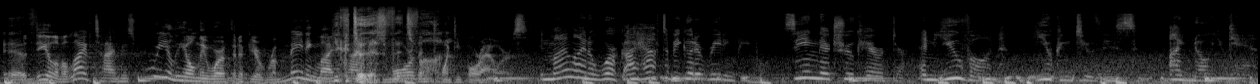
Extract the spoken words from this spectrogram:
the deal of a lifetime is really only worth it if your remaining lifetime you can do this is if more it's than fun. 24 hours. In my line of work, I have to be good at reading people, seeing their true character. And you, Vaughn, you can do this. I know you can.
